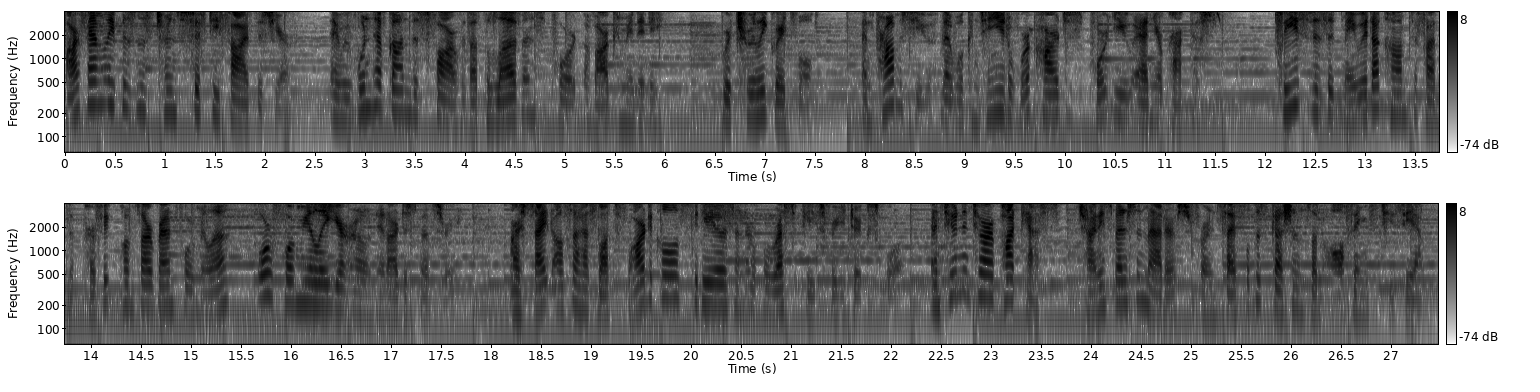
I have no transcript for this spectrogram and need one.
Our family business turns 55 this year, and we wouldn't have gotten this far without the love and support of our community. We're truly grateful and promise you that we'll continue to work hard to support you and your practice. Please visit Mayway.com to find the perfect Plumflower brand formula or formulate your own in our dispensary. Our site also has lots of articles, videos, and herbal recipes for you to explore. And tune into our podcast, Chinese Medicine Matters, for insightful discussions on all things TCM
